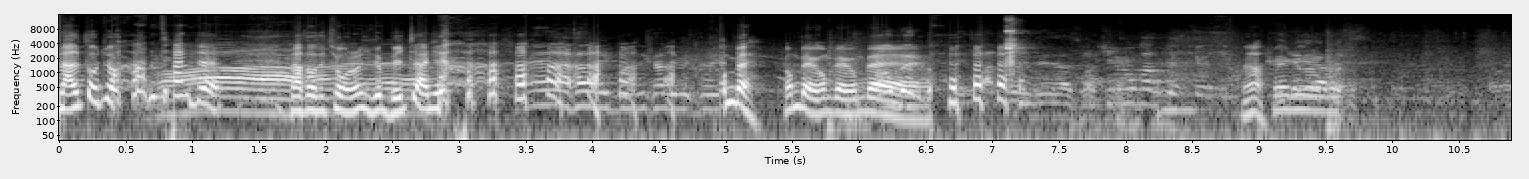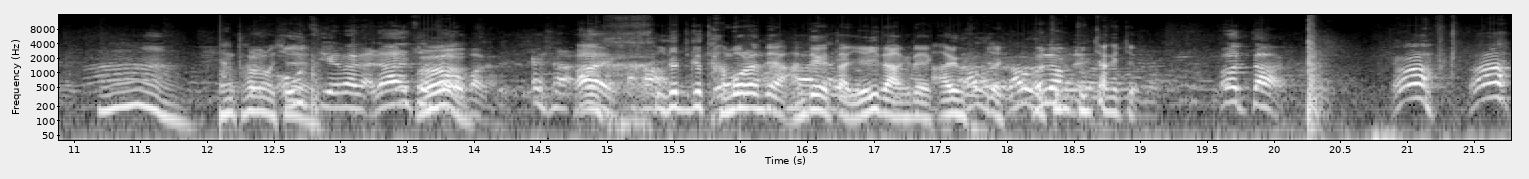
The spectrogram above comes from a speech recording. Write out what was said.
날 또 줘. 안 돼, 안 돼. 나 도대체 오늘 이거 몇 잔이야? 건배, 건배, 건배, 건배. 어, 음. 오지에만 나좀 어. 먹어봐. 아, 이거 이거 다 먹었는데 안 되겠다. 예의다 그래. 아유, 그래. 좀 등장했죠. 어따. 아, 아,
